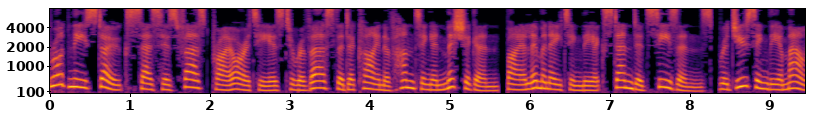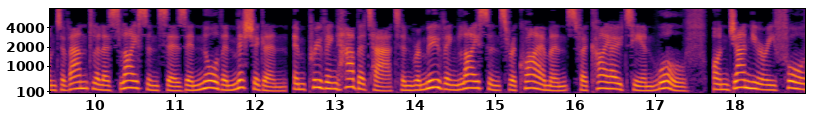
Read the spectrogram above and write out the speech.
Rodney Stokes says his first priority is to reverse the decline of hunting in Michigan, by eliminating the extended seasons, reducing the amount of antlerless licenses in northern Michigan, improving habitat and removing license requirements for coyote and wolf. On January 4,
